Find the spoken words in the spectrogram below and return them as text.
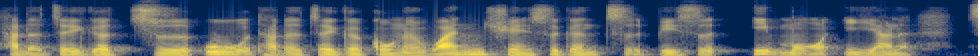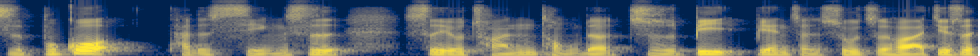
它的这个植物，它的这个功能完全是跟纸币是一模一样的，只不过。它的形式是由传统的纸币变成数字化，就是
